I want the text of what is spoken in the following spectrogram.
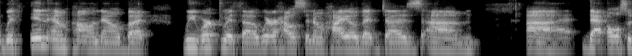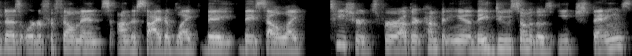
within m holland now but we worked with a warehouse in ohio that does um, uh, that also does order fulfillment on the side of like they they sell like t-shirts for other company you know they do some of those each things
